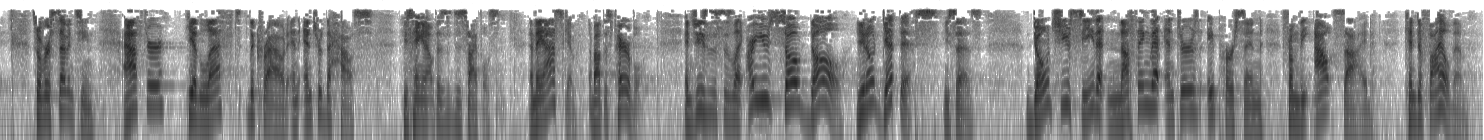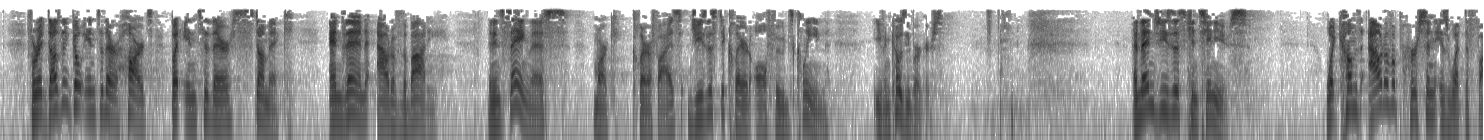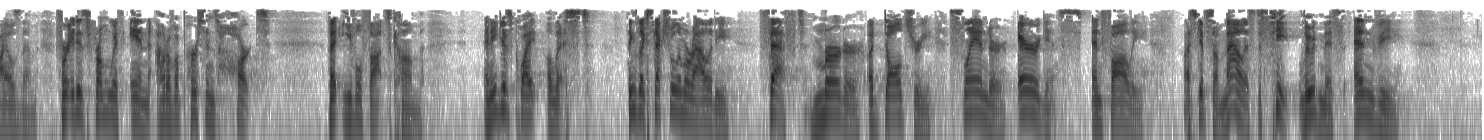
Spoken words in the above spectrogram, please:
So, verse 17. After he had left the crowd and entered the house, he's hanging out with his disciples. And they ask him about this parable. And Jesus is like, Are you so dull? You don't get this, he says. Don't you see that nothing that enters a person from the outside can defile them? For it doesn't go into their heart, but into their stomach, and then out of the body. And in saying this, Mark clarifies, Jesus declared all foods clean, even cozy burgers. and then Jesus continues. What comes out of a person is what defiles them. For it is from within, out of a person's heart, that evil thoughts come. And he gives quite a list. Things like sexual immorality, theft, murder, adultery, slander, arrogance, and folly. I skipped some. Malice, deceit, lewdness, envy.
